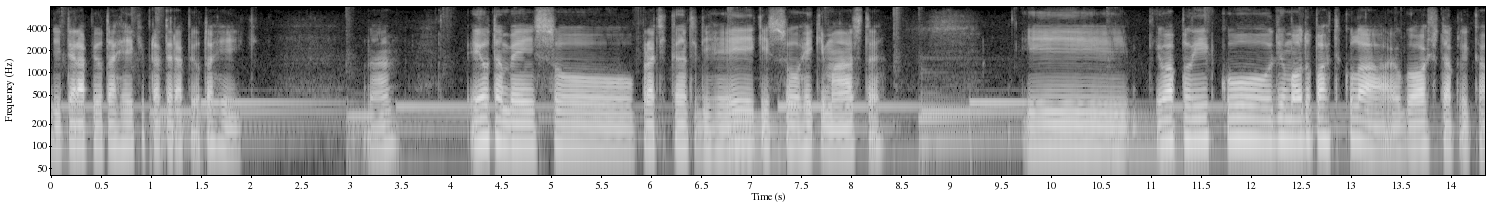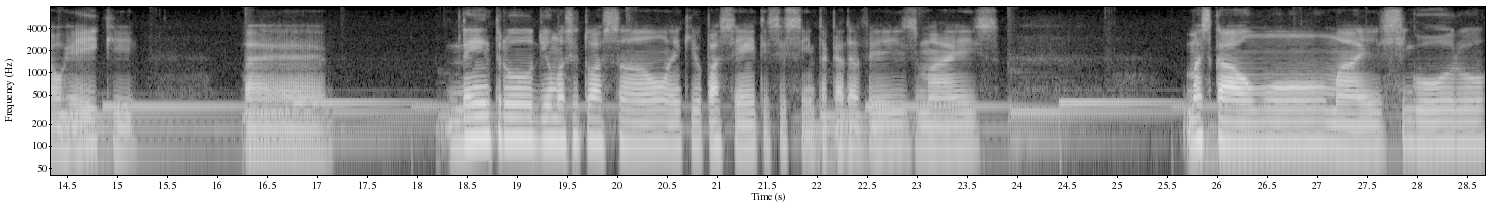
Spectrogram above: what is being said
de terapeuta reiki para terapeuta reiki. Né? Eu também sou praticante de reiki, sou reiki master e eu aplico de modo particular. Eu gosto de aplicar o reiki é, dentro de uma situação em que o paciente se sinta cada vez mais mais calmo, mais seguro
